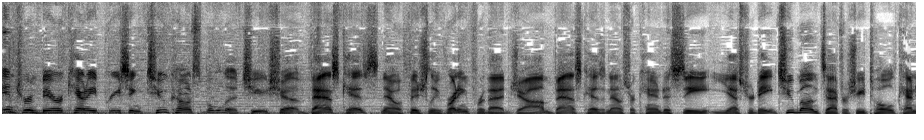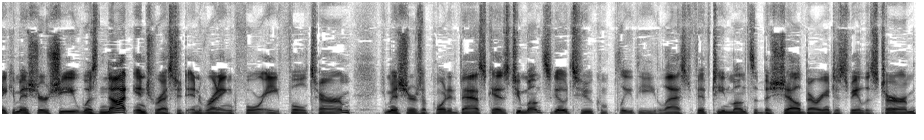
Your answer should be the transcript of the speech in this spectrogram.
Interim Bexar County Precinct 2 Constable Leticia Vasquez now officially running for that job. Vasquez announced her candidacy yesterday, two months after she told County Commissioner she was not interested in running for a full term. Commissioners appointed Vasquez two months ago to complete the last 15 months of Michelle Barrientos Vela's term.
